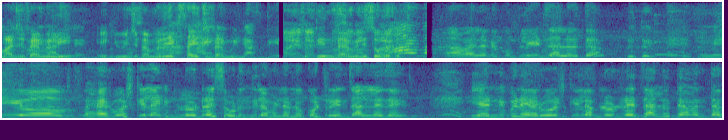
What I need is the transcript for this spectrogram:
माझी फॅमिली एक वीची फॅमिली एक साईची फॅमिली सो तीन फॅमिली सोबतच. आम्हाला ना खूप लेट झालं होतं. मी हेअर वॉश केला आणि ब्लो ड्राय सोडून दिला. म्हटलं नको ट्रेन चालल्या जाईल यांनी पण हेअर वॉश केला ब्लो ड्राय चालू. त्या म्हणतात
